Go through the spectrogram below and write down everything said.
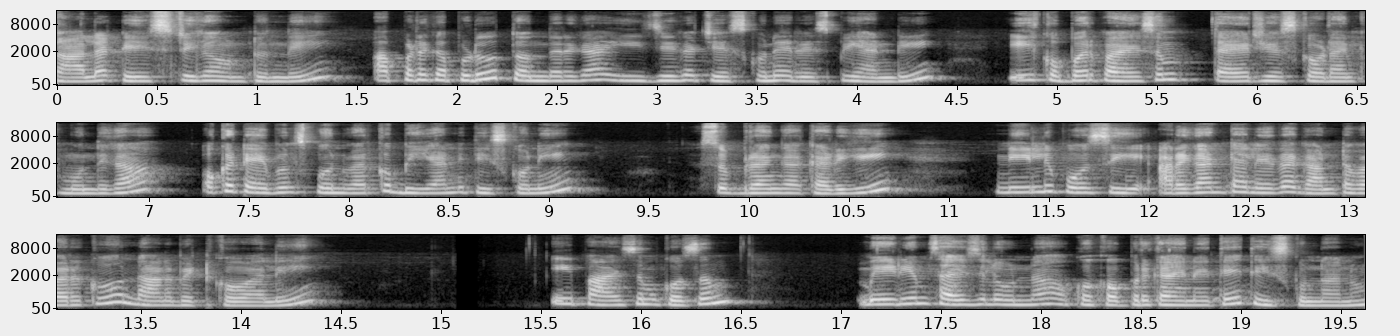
చాలా టేస్టీగా ఉంటుంది. అప్పటికప్పుడు తొందరగా ఈజీగా చేసుకునే రెసిపీ అండి. ఈ కొబ్బరి పాయసం తయారు చేసుకోవడానికి ముందుగా ఒక టేబుల్ స్పూన్ వరకు బియ్యాన్ని తీసుకొని శుభ్రంగా కడిగి నీళ్ళు పోసి అరగంట లేదా గంట వరకు నానబెట్టుకోవాలి. ఈ పాయసం కోసం మీడియం సైజులో ఉన్న ఒక కొబ్బరికాయనైతే తీసుకున్నాను.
